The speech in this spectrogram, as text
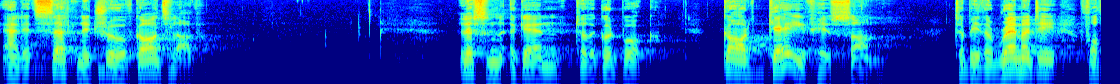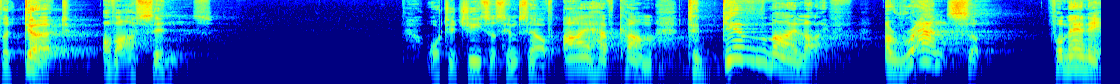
And it's certainly true of God's love. Listen again to the good book. God gave his Son to be the remedy for the dirt of our sins. Or to Jesus himself, I have come to give my life a ransom for many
